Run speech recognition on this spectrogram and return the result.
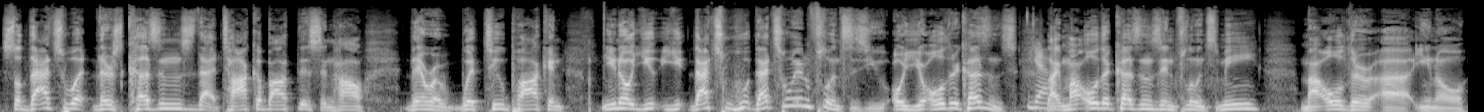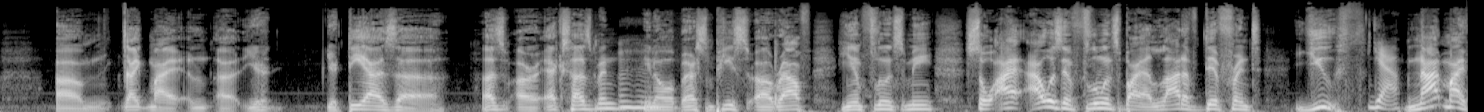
so that's what there's cousins that talk about this and how they were with Tupac and you know you, you that's who that's who influences you or your older cousins Yeah. like my older cousins influenced me my older uh you know um like my uh, your your tia's uh hus- or ex-husband Mm-hmm. you know rest in peace uh, Ralph he influenced me so I I was influenced by a lot of different youth Yeah. not my,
